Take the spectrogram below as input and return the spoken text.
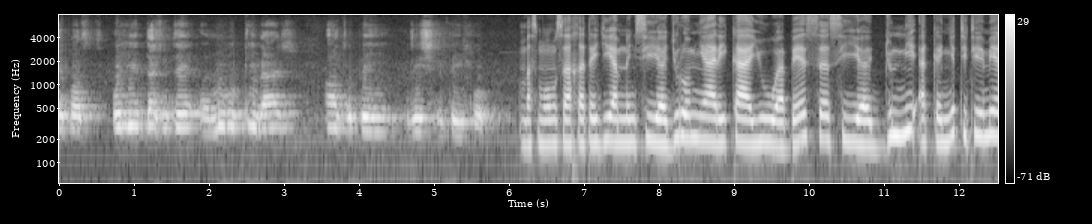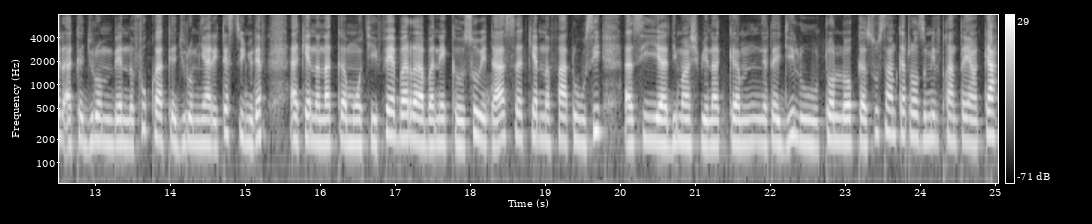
riposte, au lieu d'ajouter un nouveau clivage entre pays riches et pays pauvres. Mbas moomu sax tey jii am nañ si juróom-ñaari cas yu bees si junni ak ñetti téeméer ak juróom-benn fukk ak juróom-ñaari test yu ñu def. Kenn nag moo ci feebar ba nekk Sowétas kenn faatuwu si si dimanche bi nag tey jii lu tolloog 74 031 cas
